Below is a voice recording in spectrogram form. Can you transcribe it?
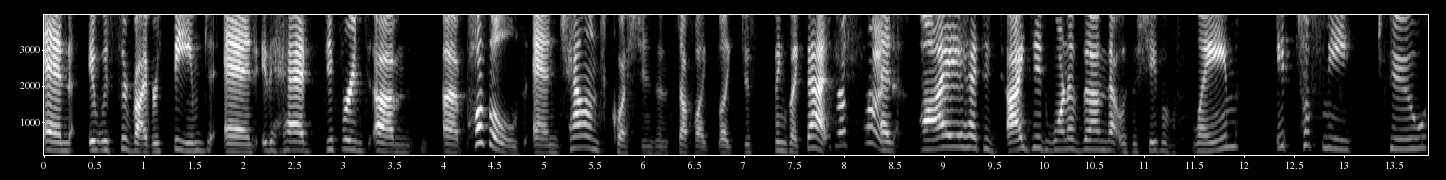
and it was survivor themed and it had different um uh puzzles and challenge questions and stuff like like just things like that Oh, that's fun. and i had to i did one of them that was the shape of a flame it took me two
